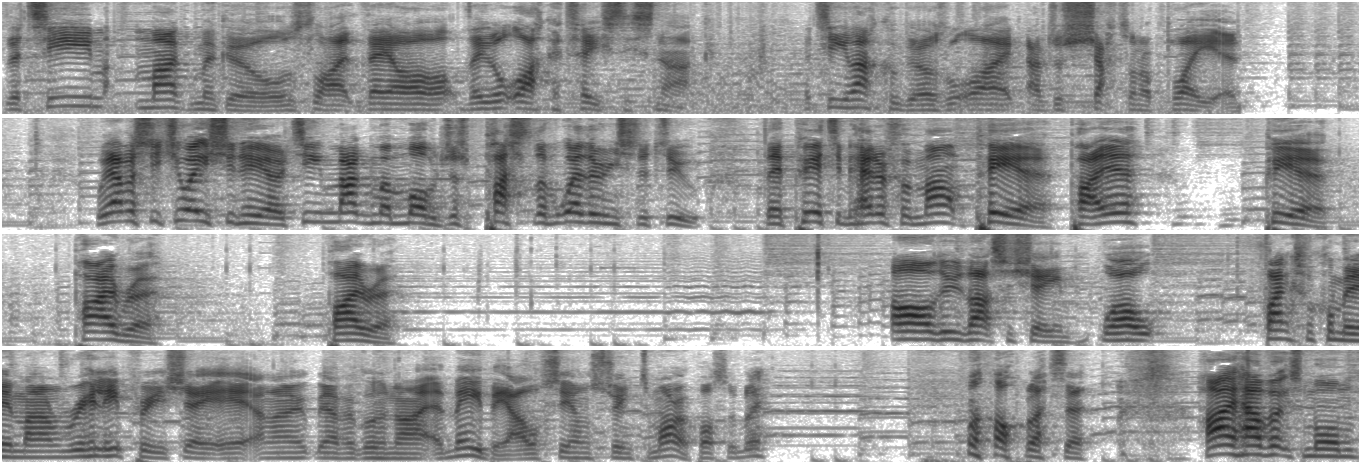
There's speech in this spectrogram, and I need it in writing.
The Team Magma girls, like, they are, they look like a tasty snack. The Team Aqua girls look like I've just shat on a plate. And we have a situation here. Team Magma mob just passed the Weather Institute. They appear to be headed for Mount Pier. Pyre? Pier. Pyra. Pyra. Oh, dude, that's a shame. Well, thanks for coming in, man. I really appreciate it, and I hope you have a good night. And maybe I'll see you on stream tomorrow, possibly. oh, bless her. Hi, Havoc's mum.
